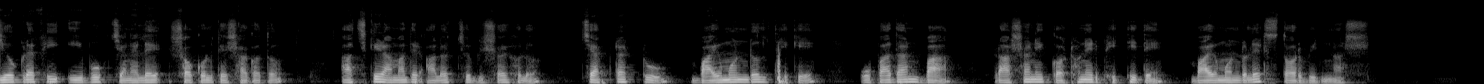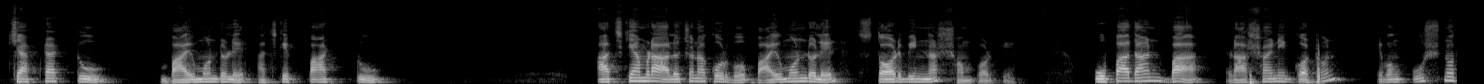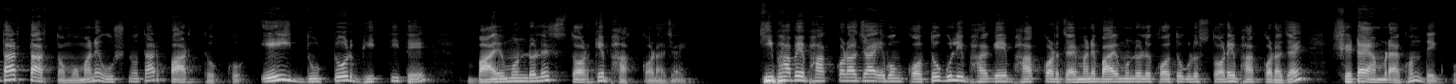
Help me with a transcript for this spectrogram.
Geography ebook চ্যানেলে সকলকে স্বাগত। আজকের আমাদের আলোচ্য বিষয় হল চ্যাপ্টার টু, বায়ুমণ্ডল থেকে উপাদান বা রাসায়নিক গঠনের ভিত্তিতে বায়ুমণ্ডলের স্তরবিন্যাস। চ্যাপ্টার টু, বায়ুমণ্ডলের আজকে পার্ট টু। আজকে আমরা আলোচনা করব বায়ুমণ্ডলের স্তরবিন্যাস সম্পর্কে। উপাদান বা রাসায়নিক গঠন এবং উষ্ণতার তারতম্য মানে উষ্ণতার পার্থক্য, এই দুটোর ভিত্তিতে বায়ুমণ্ডলের স্তরকে ভাগ করা যায়। কীভাবে ভাগ করা যায় এবং কতগুলি ভাগে ভাগ করা যায় মানে বায়ুমণ্ডলে কতগুলো স্তরে ভাগ করা যায়, সেটাই আমরা এখন দেখব।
